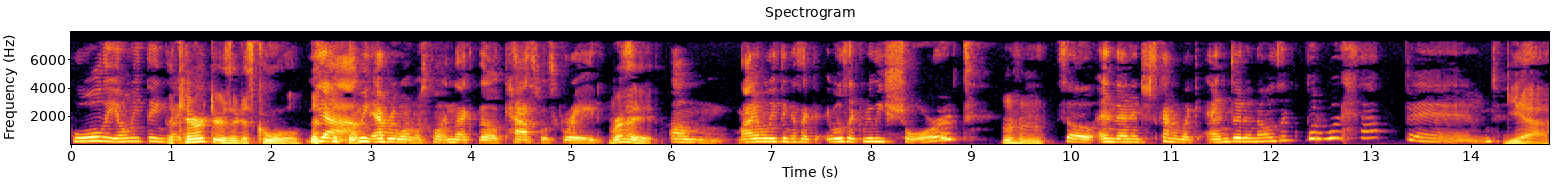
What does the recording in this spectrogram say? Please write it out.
cool. The only thing, the like, characters are just cool. yeah, I mean, everyone was cool, and like the cast was great. right. Um, my only thing is like it was like really short. hmm So, and then it just kind of like ended, and I was like, but what happened? Yeah.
